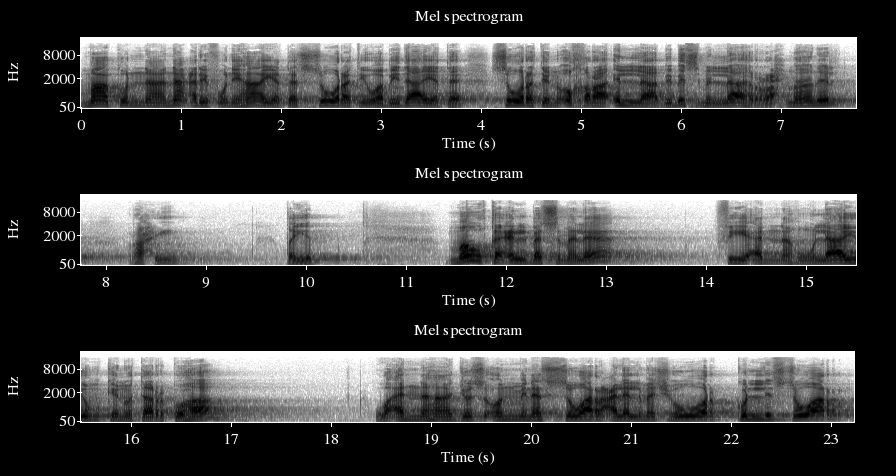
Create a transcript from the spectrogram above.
ما كنا نعرف نهاية السورة وبداية سورة أخرى إلا ببسم الله الرحمن الرحيم. طيب موقع البسملة في أنه لا يمكن تركها وأنها جزء من السور على المشهور كل السور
